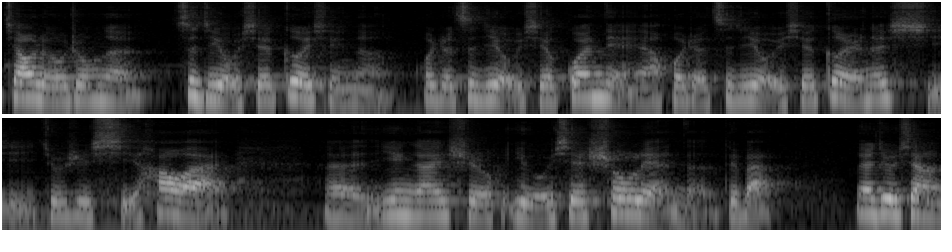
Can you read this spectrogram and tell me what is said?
交流中呢，自己有一些个性呢，或者自己有一些观点呀，或者自己有一些个人的喜，就是喜好啊，呃，应该是有一些收敛的，对吧？那就像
